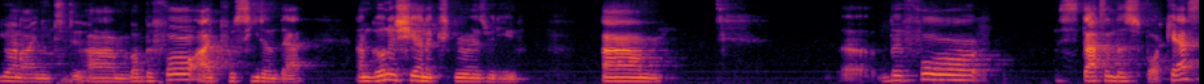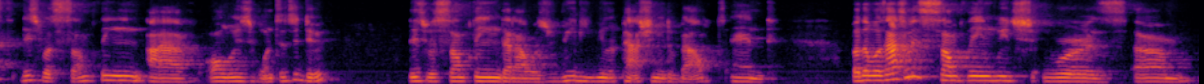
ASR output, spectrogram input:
you and I need to do. Um, but before I proceed on that, I'm going to share an experience with you. Um, uh, before starting this podcast, this was something I've always wanted to do. This was something that I was really, really passionate about. And, but there was actually something which was um,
